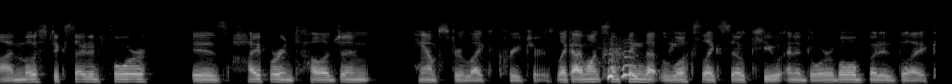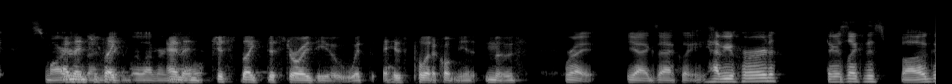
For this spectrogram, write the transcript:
I'm most excited for is hyper intelligent hamster like creatures. Like, I want something that looks like so cute and adorable, but is like smarter then than just, like, like- we'll ever and know. then just like destroys you with his political moves. Right. Yeah, exactly. Have you heard there's like this bug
